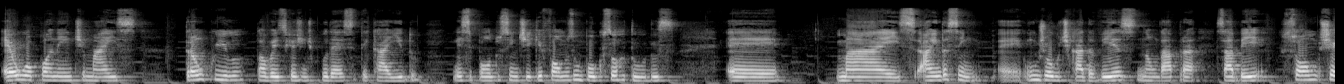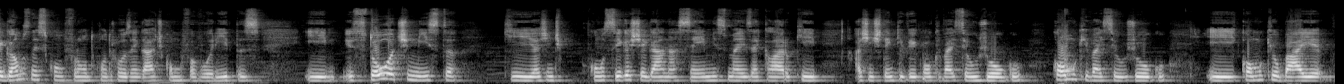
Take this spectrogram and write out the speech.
é o oponente mais tranquilo, talvez que a gente pudesse ter caído. Nesse ponto, senti que fomos um pouco sortudos. É, Mas ainda assim, é um jogo de cada vez, não dá para saber. Somos, chegamos nesse confronto contra o Rosengard como favoritas e estou otimista que a gente consiga chegar nas semis, mas é claro que a gente tem que ver qual que vai ser o jogo, como que vai ser o jogo e como que o Bayern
